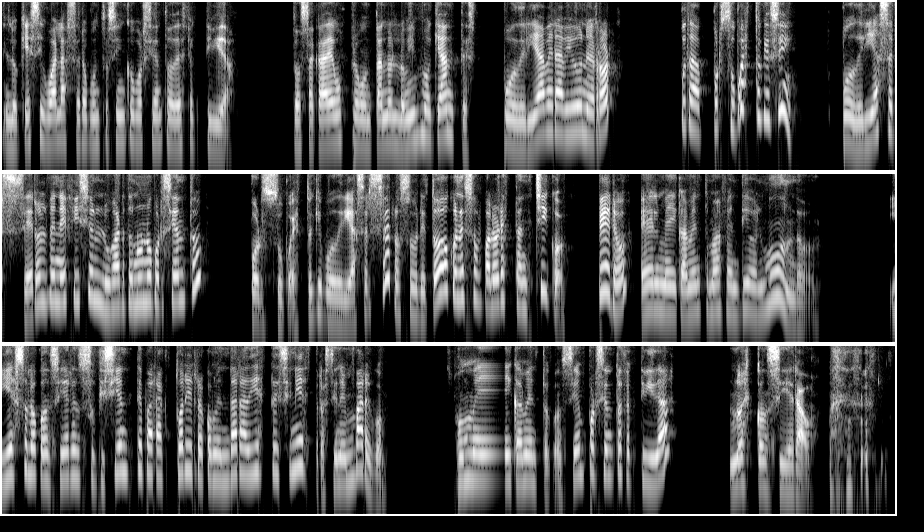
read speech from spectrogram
lo que es igual a 0.5% de efectividad. Entonces acá debemos preguntarnos lo mismo que antes. ¿Podría haber habido un error? Puta, por supuesto que sí. ¿Podría ser cero el beneficio en lugar de un 1%? por supuesto que podría ser cero, sobre todo con esos valores tan chicos, pero es el medicamento más vendido del mundo. Y eso lo consideran suficiente para actuar y recomendar a diestra y siniestra. Sin embargo, un medicamento con 100% efectividad no es considerado.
